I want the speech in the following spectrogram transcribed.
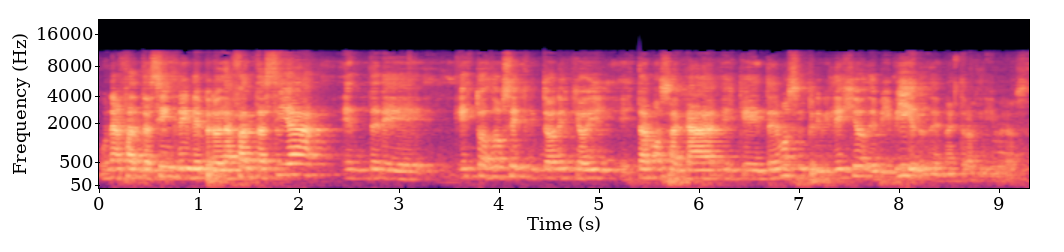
una fantasía increíble, pero la fantasía entre estos dos escritores que hoy estamos acá es que tenemos el privilegio de vivir de nuestros libros.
